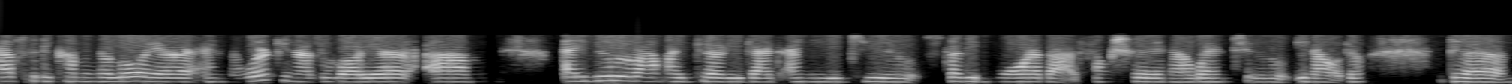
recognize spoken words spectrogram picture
after becoming a lawyer and working as a lawyer, um, I knew around my 30 that I needed to study more about feng shui, and I went to you know the the,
